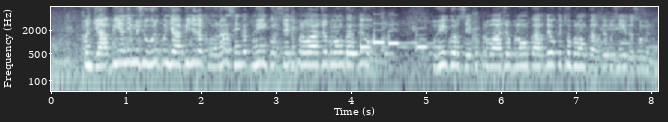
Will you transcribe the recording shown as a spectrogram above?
ਨੂੰ ਹੈ। ਪੰਜਾਬੀਆਂ ਦੀ ਮਸ਼ਹੂਰ ਪੰਜਾਬੀ ਚ ਰੱਖੋ ਨਾ ਸਿੰਘ ਤੁਸੀਂ ਗੁਰਸਿੱਖ ਪਰਿਵਾਰ ਚੋਂ ਬਿਲੋਂਗ ਕਰਦੇ ਹੋ? ਤੁਸੀਂ ਗੁਰਸਿੱਖ ਪਰਿਵਾਰ ਚੋਂ ਬਿਲੋਂਗ ਕਰਦੇ ਹੋ ਕਿੱਥੋਂ ਬਿਲੋਂਗ ਕਰਦੇ ਹੋ ਤੁਸੀਂ ਇਹ ਦੱਸੋ ਮੈਨੂੰ।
